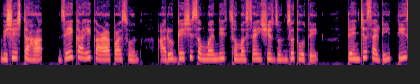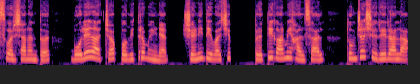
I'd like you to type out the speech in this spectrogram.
विशेषत जे काही काळापासून आरोग्याशी संबंधित समस्यांशी झुंजत होते त्यांच्यासाठी तीस वर्षानंतर भोलेनाथच्या पवित्र महिन्यात शनिदेवाची प्रतिगामी हालचाल तुमच्या शरीराला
